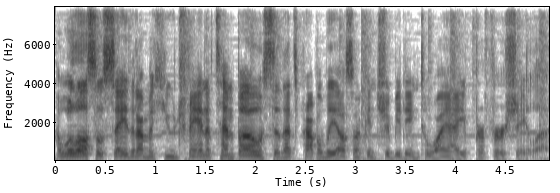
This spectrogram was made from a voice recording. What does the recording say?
I will also say that I'm a huge fan of tempo, so that's probably also contributing to why I prefer Shaela.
